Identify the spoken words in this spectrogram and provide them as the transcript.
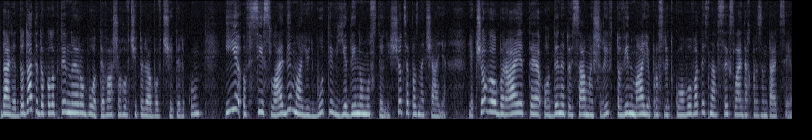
Далі додати до колективної роботи вашого вчителя або вчительку. І всі слайди мають бути в єдиному стилі. Що це позначає? Якщо ви обираєте один і той самий шрифт, то він має прослідковуватись на всіх слайдах презентації.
